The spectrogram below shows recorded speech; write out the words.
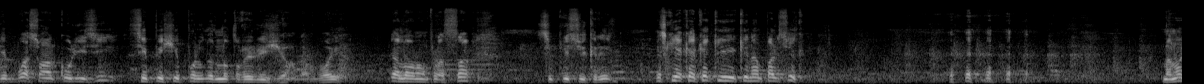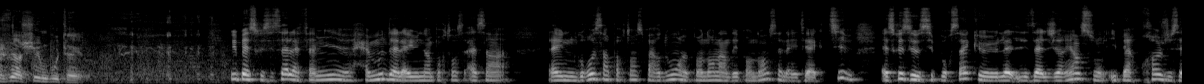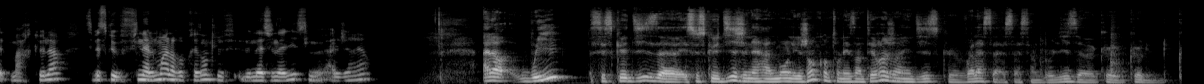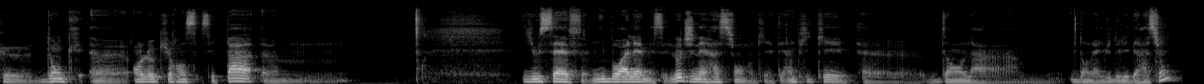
Les boissons alcoolisées, c'est péché pour notre religion, vous voyez. alors on remplace ça, c'est plus sucré. Est-ce qu'il y a quelqu'un qui, qui n'aime pas le sucre? Maintenant, je vais acheter une bouteille. Oui, parce que c'est ça, la famille euh, Hamoud, elle a une importance assez, elle a une grosse importance pardon, euh, pendant l'indépendance, elle a été active. Est-ce que c'est aussi pour ça que les Algériens sont hyper proches de cette marque-là? C'est parce que finalement, elle représente le, nationalisme algérien? Alors oui, c'est ce que disent euh, c'est ce que disent généralement les gens quand on les interroge. Hein. ils disent que voilà, ça, ça symbolise que, que, que donc en l'occurrence, c'est pas Youssef ni mais c'est l'autre génération donc, qui a été impliquée euh, dans, la, dans la lutte de libération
